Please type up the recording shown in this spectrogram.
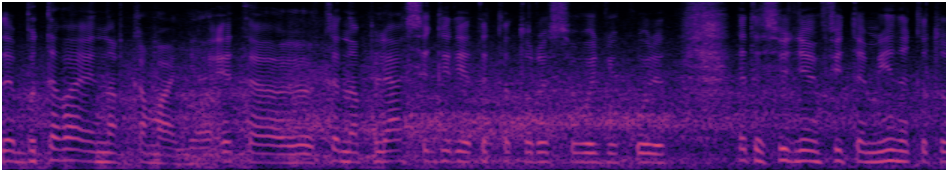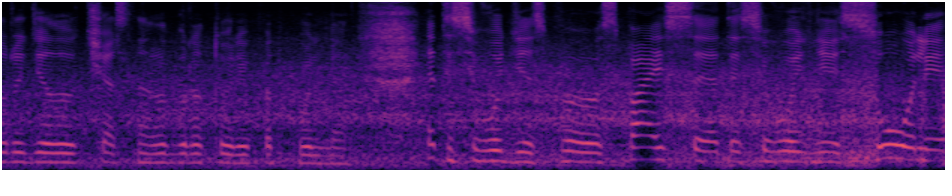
да, бытовая наркомания. Это конопля, сигареты, которые сегодня курят. Это сегодня амфетамины, которые делают частные лаборатории подпольные. Это сегодня сп- спайсы, это сегодня соли,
